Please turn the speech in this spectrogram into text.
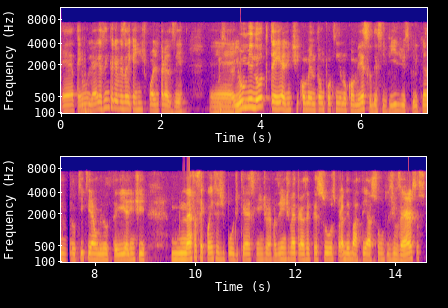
É, tem mulheres incríveis aí que a gente pode trazer. É, e o Minuto TI, a gente comentou um pouquinho no começo desse vídeo, explicando o que, que é o Minuto TI. A gente, nessa sequência de podcast que a gente vai fazer, a gente vai trazer pessoas para debater assuntos diversos.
